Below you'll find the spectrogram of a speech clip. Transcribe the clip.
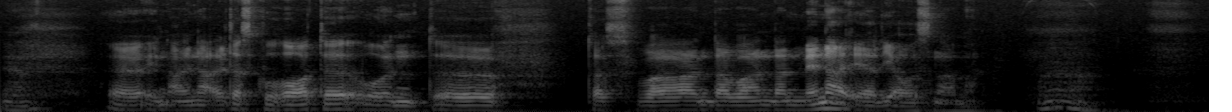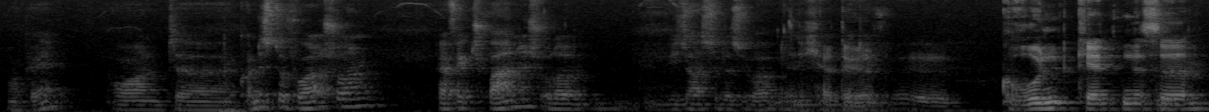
ja. äh, in einer Alterskohorte und äh, das waren, da waren dann Männer eher die Ausnahme. Ah, okay. Und äh, konntest du vorher schon perfekt Spanisch oder wieso hast du das überhaupt nicht? Ich hatte äh, Grundkenntnisse. Mhm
